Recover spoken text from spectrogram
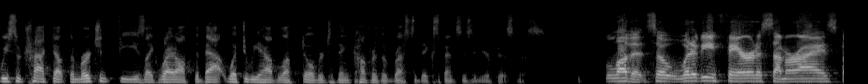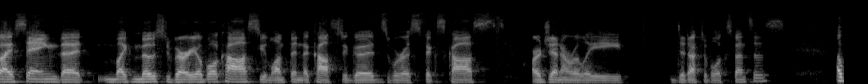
we subtract out the merchant fees, like right off the bat, what do we have left over to then cover the rest of the expenses in your business? Love it. So would it be fair to summarize by saying that like most variable costs you lump into cost of goods, whereas fixed costs are generally deductible expenses? I,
